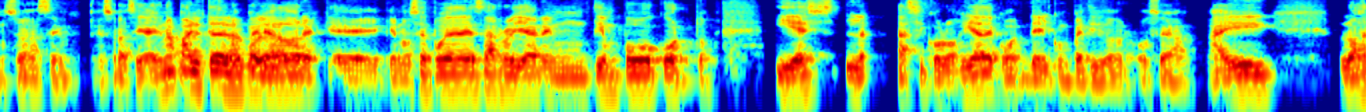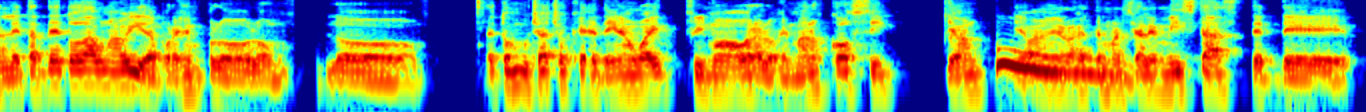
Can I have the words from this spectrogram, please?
Eso es así, eso es así. Hay una parte de los peleadores que, que, no se puede desarrollar en un tiempo corto y es la, psicología del competidor. O sea, hay los atletas de toda una vida, por ejemplo, los, estos muchachos que Dana White filmó ahora, los hermanos Cossi, llevan, llevan en las artes marciales mixtas desde,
